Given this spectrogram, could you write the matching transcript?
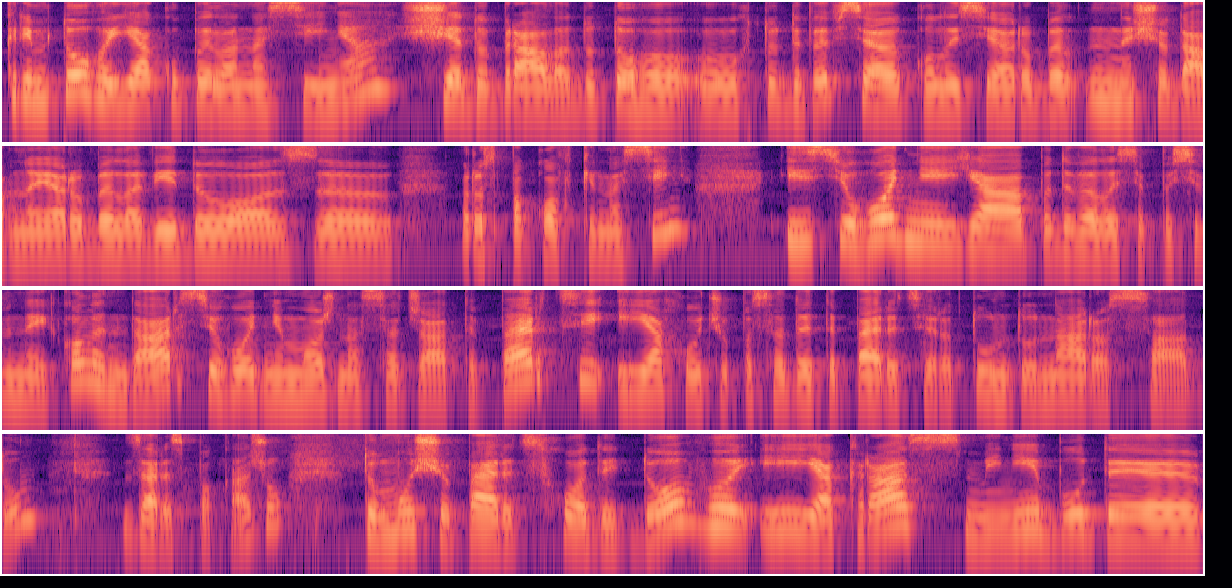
Крім того, я купила насіння, ще добрала до того, хто дивився, колись я робила нещодавно я робила відео з е, розпаковки насінь. І сьогодні я подивилася посівний календар. Сьогодні можна саджати перці, і я хочу посадити перець і ратунду на розсаду. Зараз покажу, тому що перець сходить довго, і якраз мені буде.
